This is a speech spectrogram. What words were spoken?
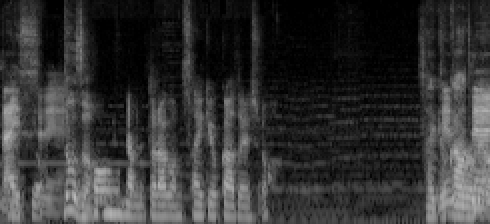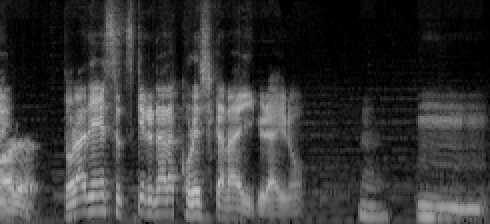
ないっすね。どうぞ。コンガのドラゴンの最強カードでしょ。最強カードではある。ドラで S つけるならこれしかないぐらいの。うん。うんうんうん。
